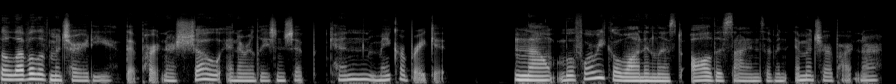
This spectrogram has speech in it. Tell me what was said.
The level of maturity that partners show in a relationship can make or break it. Now, before we go on and list all the signs of an immature partner,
